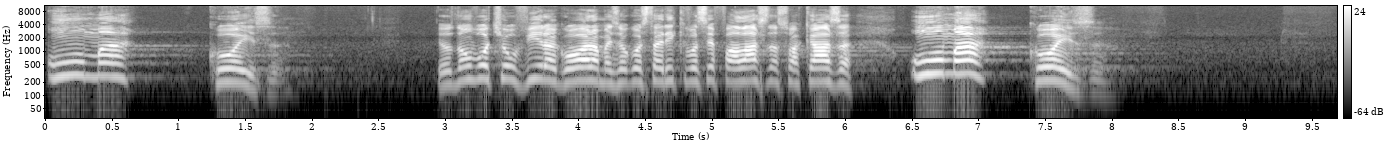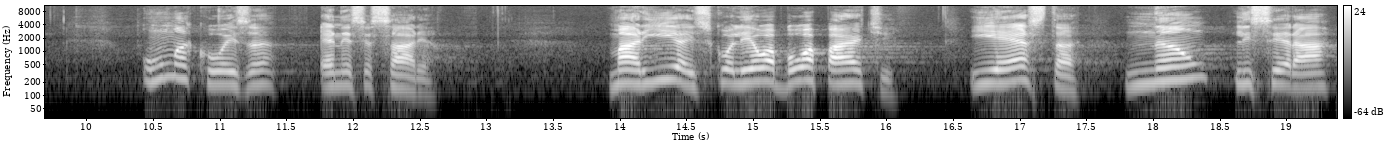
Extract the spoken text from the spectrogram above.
uma coisa. Eu não vou te ouvir agora, mas eu gostaria que você falasse na sua casa uma coisa uma coisa é necessária. Maria escolheu a boa parte, e esta não lhe será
